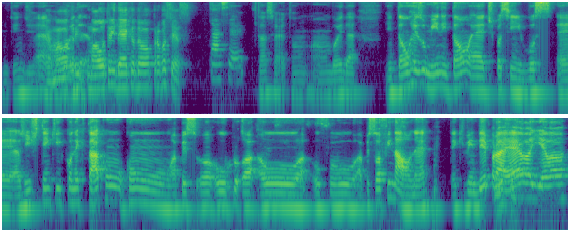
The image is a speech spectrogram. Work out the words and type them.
Entendi. É, é uma, uma, outra, uma outra ideia que eu dou para vocês. Tá certo. Tá certo, é uma boa ideia. Então, resumindo, então, é tipo assim, você, é, a gente tem que conectar com, com a pessoa, o, a, o, o, a pessoa final, né? Tem que vender para ela e ela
